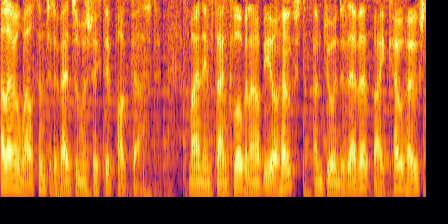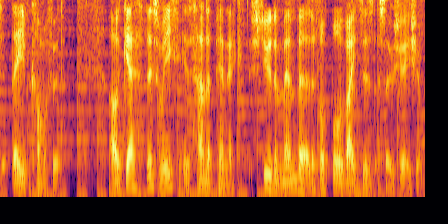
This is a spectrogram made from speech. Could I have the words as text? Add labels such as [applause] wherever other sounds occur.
Hello and welcome to the Reds Unrestricted podcast. My name's Dan Clubbe and I'll be your host. I'm joined as ever by co host Dave Comerford. Our guest this week is Hannah Pinnock, student member of the Football Writers Association.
